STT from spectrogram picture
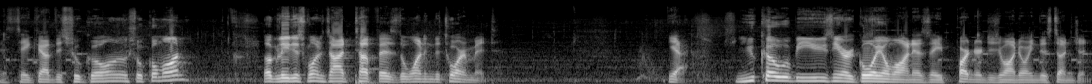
Let's take out the Shoko Shokomon. Luckily, this one's not tough as the one in the tournament. Yeah. Yuko will be using her Goyomon as a partner Digimon during this dungeon.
